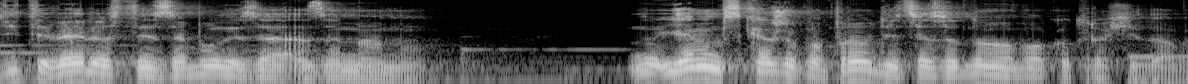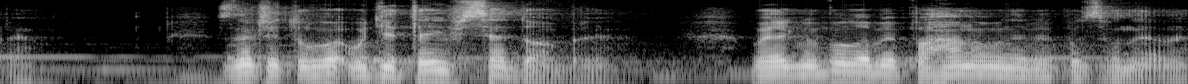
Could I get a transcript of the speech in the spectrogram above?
діти виросли забули за, за маму. Ну, я вам скажу по правді, це з одного боку трохи добре. Значить, у, у дітей все добре. Бо якби було б погано, вони б подзвонили.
